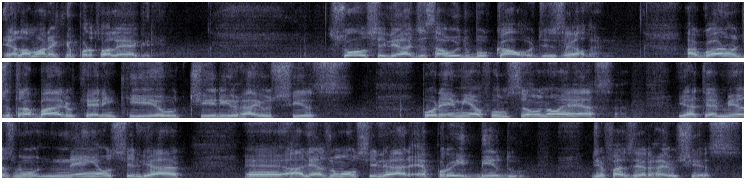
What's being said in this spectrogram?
Ela mora aqui em Porto Alegre. Sou auxiliar de saúde bucal, diz ela. Agora onde trabalho querem que eu tire raio-x. Porém, minha função não é essa. E até mesmo nem auxiliar, é, aliás, um auxiliar é proibido de fazer raio-x.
